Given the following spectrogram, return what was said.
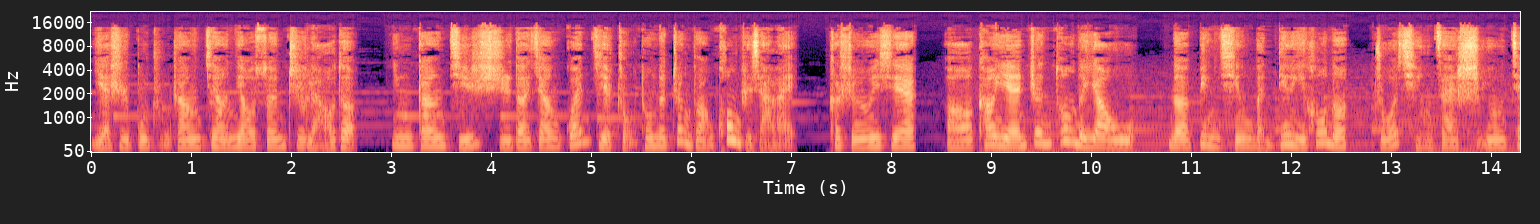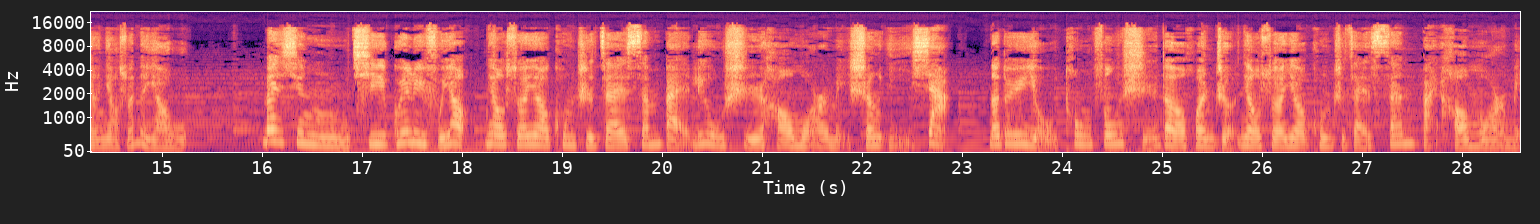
也是不主张降尿酸治疗的。应当及时的将关节肿痛的症状控制下来，可使用一些呃抗炎镇痛的药物。那病情稳定以后呢，酌情再使用降尿酸的药物。慢性期规律服药，尿酸要控制在三百六十毫摩尔每升以下。那对于有痛风时的患者，尿酸要控制在三百毫摩尔每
